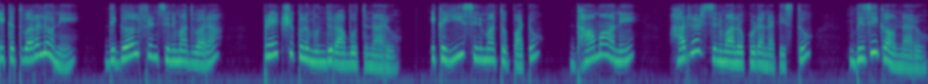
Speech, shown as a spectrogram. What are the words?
ఇక త్వరలోనే ది గర్ల్ ఫ్రెండ్ సినిమా ద్వారా ప్రేక్షకుల ముందు రాబోతున్నారు. ఇక ఈ సినిమాతో పాటు ధామా అనే హర్రర్ సినిమాలో కూడా నటిస్తూ బిజీగా ఉన్నారు.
